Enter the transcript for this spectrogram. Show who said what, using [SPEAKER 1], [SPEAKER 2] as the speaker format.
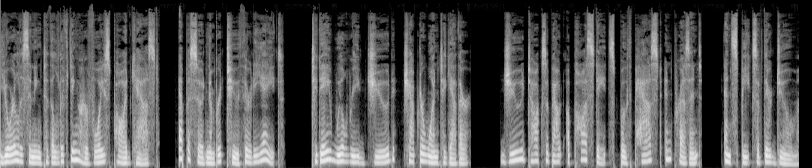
[SPEAKER 1] You're listening to the Lifting Her Voice podcast, episode number 238. Today we'll read Jude chapter 1 together. Jude talks about apostates, both past and present, and speaks of their doom.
